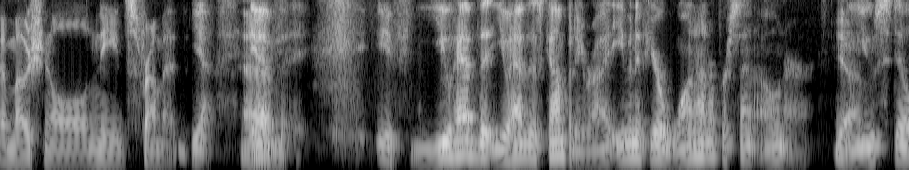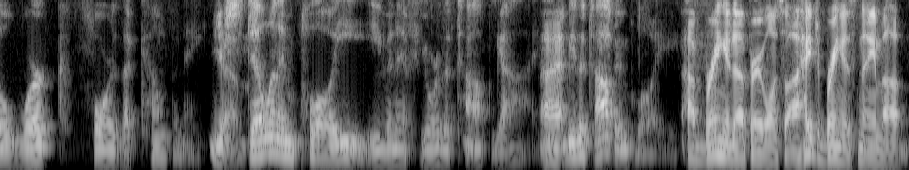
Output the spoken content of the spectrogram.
emotional needs from it. Yeah. Um, if if you have the you have this company, right? Even if you're 100% owner, Yeah. you still work for the company. You're Yeah. still an employee, even if you're the top guy. You I- might be the top employee. I bring it up every once in a while. I hate to bring his name up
